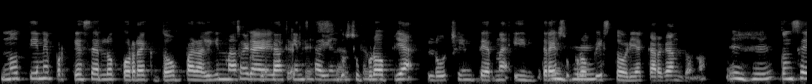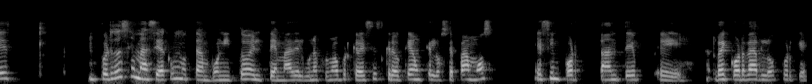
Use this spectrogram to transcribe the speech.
no tiene por qué ser lo correcto para alguien más, porque cada quien está viendo su propia lucha interna y trae su propia historia cargando, ¿no? Entonces, por eso se me hacía como tan bonito el tema de alguna forma, porque a veces creo que aunque lo sepamos, es importante eh, recordarlo, porque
